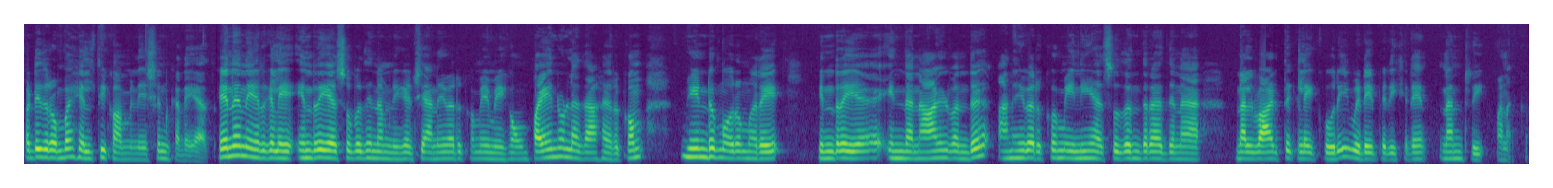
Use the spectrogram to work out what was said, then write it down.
பட் இது ரொம்ப ஹெல்த்தி காம்பினேஷன் கிடையாது. என்ன நேர்களே இன்றைய சுபதினம் நிகழ்ச்சி அனைவருக்குமே மிகவும் பயனுள்ளதாக இருக்கும். மீண்டும் ஒரு முறை இன்றைய இந்த நாள் வந்து அனைவருக்கும் இனிய சுதந்திர தின நல்வாழ்த்துக்களை கூறி விடைபெறுகிறேன். நன்றி வணக்கம்.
